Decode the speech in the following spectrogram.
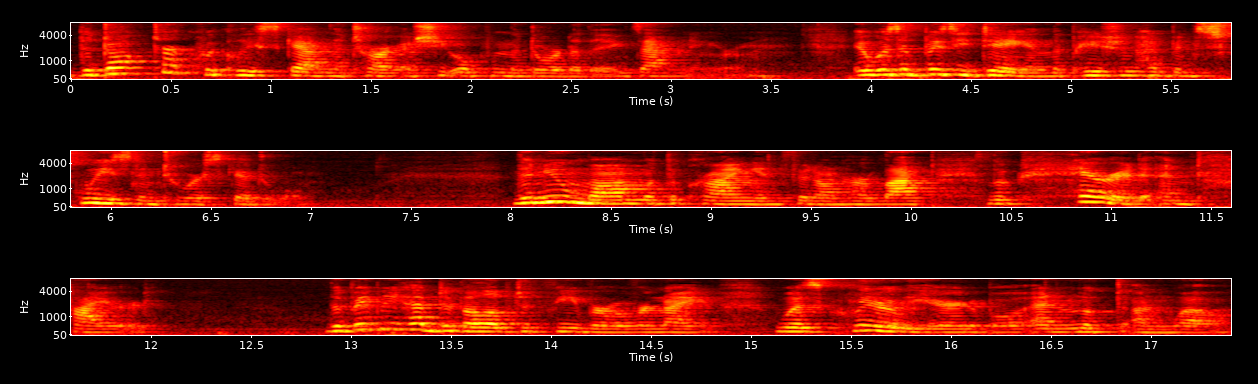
The doctor quickly scanned the chart as she opened the door to the examining room. It was a busy day and the patient had been squeezed into her schedule. The new mom with the crying infant on her lap looked harried and tired. The baby had developed a fever overnight, was clearly irritable, and looked unwell.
